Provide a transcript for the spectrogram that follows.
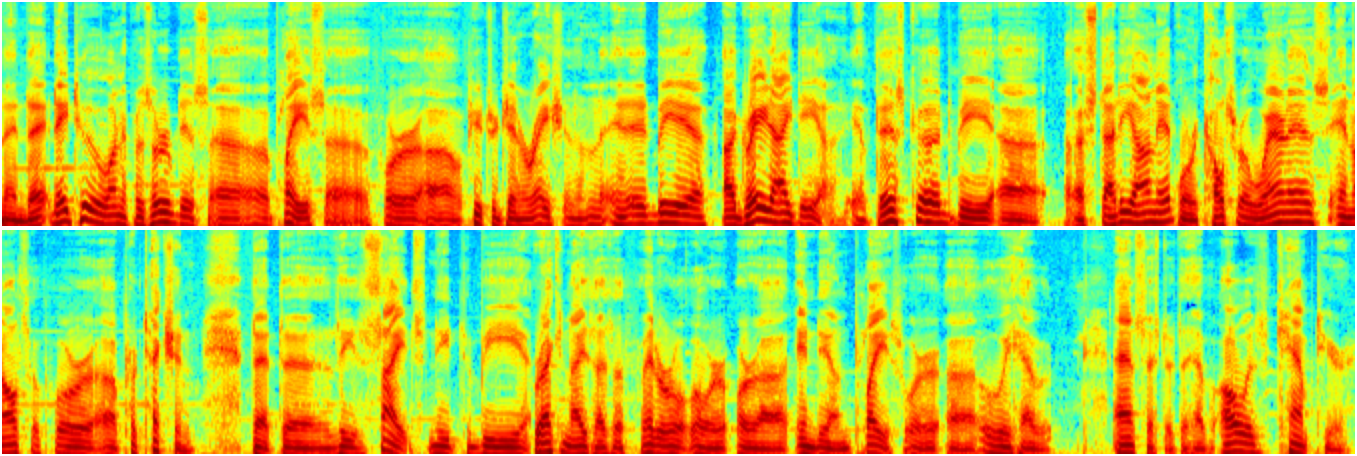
and they, they too want to preserve this uh, place uh, for uh, future generations. And it'd be a, a, great idea if this could be uh, a study on it for cultural awareness and also for uh, protection. That uh, these sites need to be recognized as a federal or, or Indian place where we have ancestors that have always camped here.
